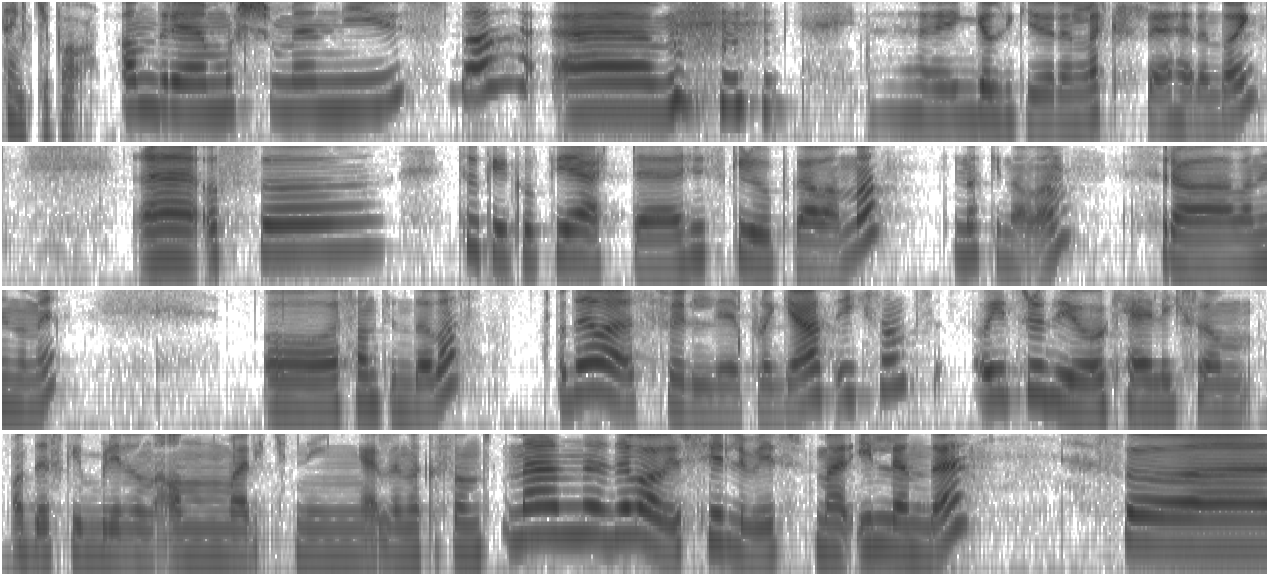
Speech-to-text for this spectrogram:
tenke på. Andre morsomme news, da. Um, jeg gadd ikke gjøre en lekse her en dag. Uh, og så tok jeg kopierte du oppgavene, da? Noen av dem. Fra venninna mi. Og det, da. Og det var jo selvfølgelig plagiat, ikke sant? Og jeg trodde jo ok, liksom, at det skulle bli sånn anmerkning eller noe sånt. Men det var visst tydeligvis mer ille enn det. Så eh,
